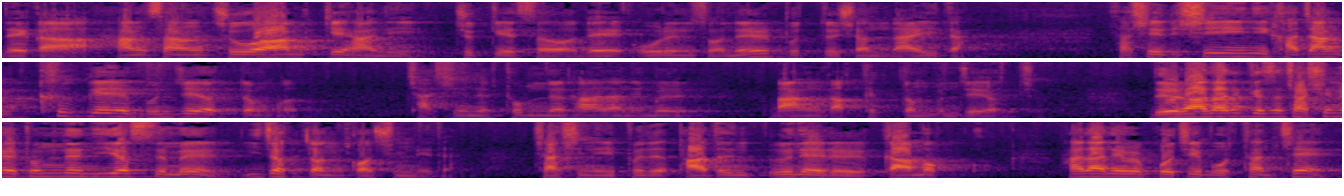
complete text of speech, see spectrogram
내가 항상 주와 함께하니 주께서 내 오른손을 붙드셨나이다. 사실 시인이 가장 크게 문제였던 것, 자신을 돕는 하나님을 망각했던 문제였죠. 늘 하나님께서 자신을 돕는 이였음을 잊었던 것입니다. 자신이 받은 은혜를 까먹고 하나님을 보지 못한 채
